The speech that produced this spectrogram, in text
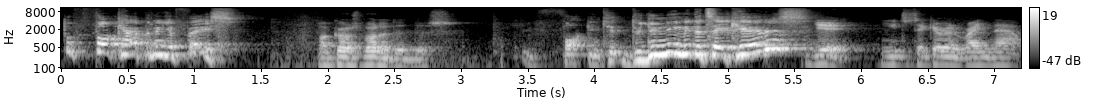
What the fuck happened to your face? My girl's brother did this. You fucking kid. Do you need me to take care of this? Yeah, you need to take care of it right now.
